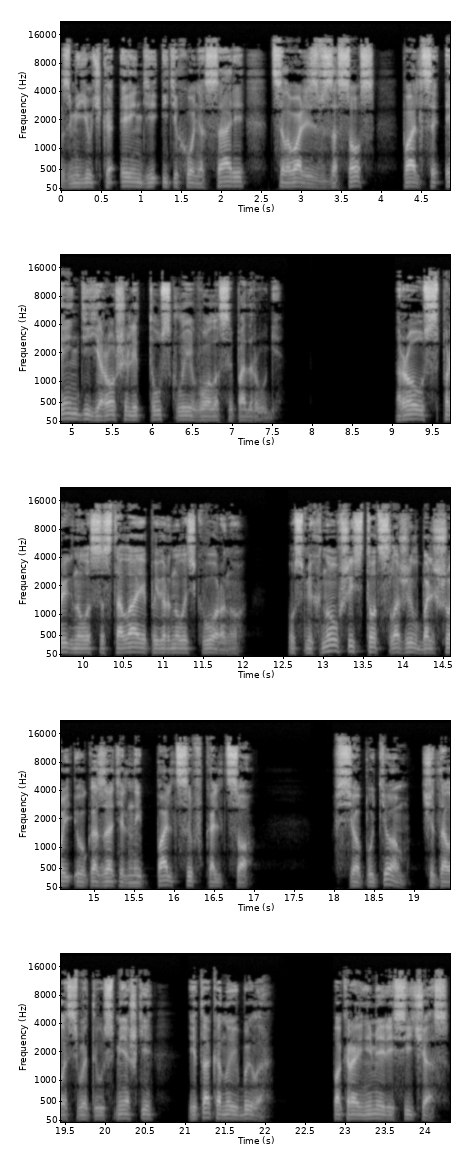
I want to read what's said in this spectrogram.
Змеючка Энди и Тихоня Сари целовались в засос, пальцы Энди ерошили тусклые волосы подруги. Роуз спрыгнула со стола и повернулась к ворону. Усмехнувшись, тот сложил большой и указательный пальцы в кольцо. «Все путем», — читалось в этой усмешке, и так оно и было. По крайней мере, сейчас.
